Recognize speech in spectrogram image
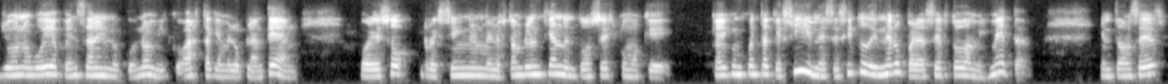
yo no voy a pensar en lo económico hasta que me lo plantean. Por eso recién me lo están planteando, entonces como que caigo en cuenta que sí, necesito dinero para hacer todas mis metas. Entonces,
